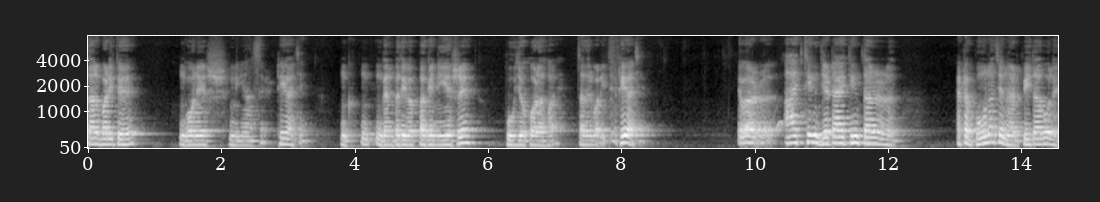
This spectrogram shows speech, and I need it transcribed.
তার বাড়িতে গণেশ নিয়ে আসে, ঠিক আছে? গণপতি বাপ্পাকে নিয়ে এসে পুজো করা হয় তাদের বাড়িতে, ঠিক আছে? এবার আই থিঙ্ক যেটা আই থিঙ্ক তার একটা বোন আছে না আর পিতা বলে।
